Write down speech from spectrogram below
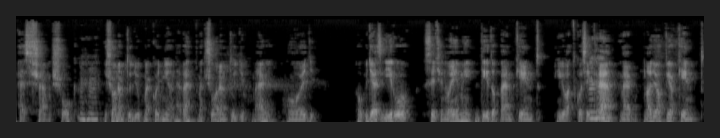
ez sem sok, uh-huh. és soha nem tudjuk meg, hogy mi a neve, meg soha nem tudjuk meg, hogy ugye ez író, Széchenyi Noémi dédapámként hivatkozik uh-huh. rá, meg nagyapjaként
